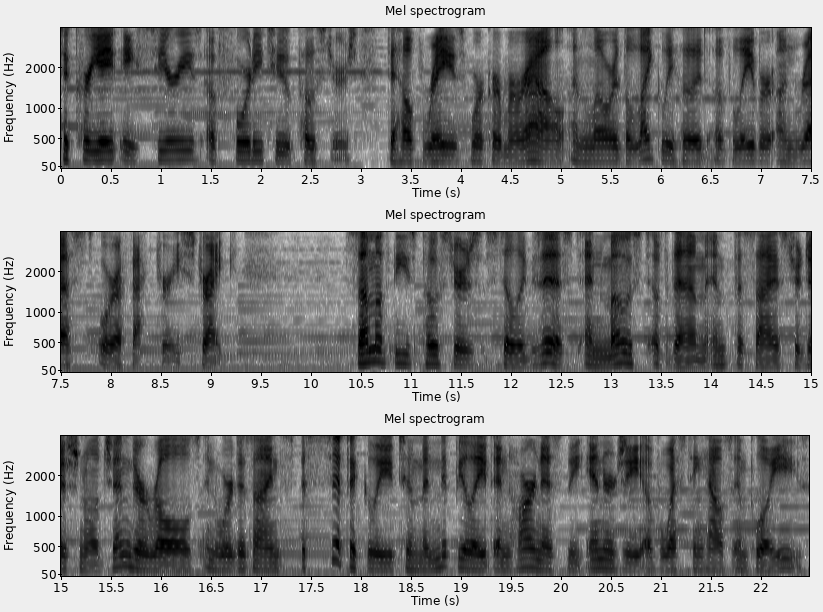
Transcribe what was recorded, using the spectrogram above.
to create a series of 42 posters to help raise worker morale and lower the likelihood of labor unrest or a factory strike. Some of these posters still exist, and most of them emphasize traditional gender roles and were designed specifically to manipulate and harness the energy of Westinghouse employees.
